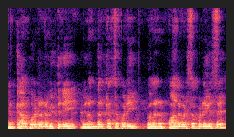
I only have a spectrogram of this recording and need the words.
నేను కార్పొరేటర్ అన్న వ్యక్తిని మీరందరూ కష్టపడి వాళ్ళని పార్లమెంట్ సభ్యుని చేస్తే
